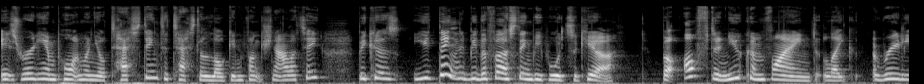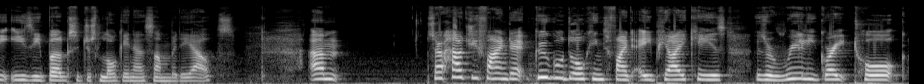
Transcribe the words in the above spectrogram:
it's really important when you're testing to test a login functionality because you'd think that'd be the first thing people would secure. But often you can find like really easy bugs to just log in as somebody else. Um, so how do you find it? Google Dorking to find API keys. There's a really great talk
